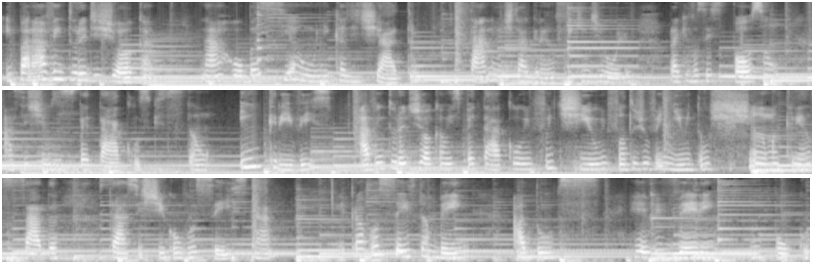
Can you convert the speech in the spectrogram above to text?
E para a Aventura de Joca, na arroba Cia Única de Teatro, tá no Instagram, fiquem de olho, para que vocês possam assistir os espetáculos que estão incríveis. A Aventura de Joca é um espetáculo infantil, infanto-juvenil, então chama a criançada para assistir com vocês, tá? E para vocês também, adultos, reviverem um pouco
